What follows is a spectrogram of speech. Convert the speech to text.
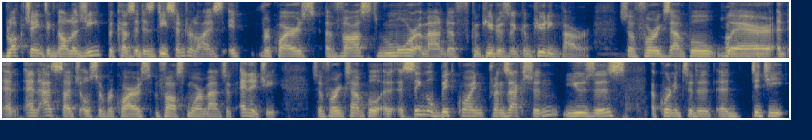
blockchain technology, because it is decentralized, it requires a vast more amount of computers and computing power. So, for example, where and, and, and as such also requires vast more amounts of energy. So, for example, a, a single Bitcoin transaction uses, according to the uh, Digi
